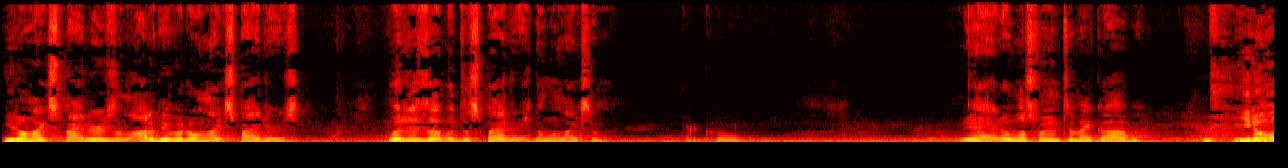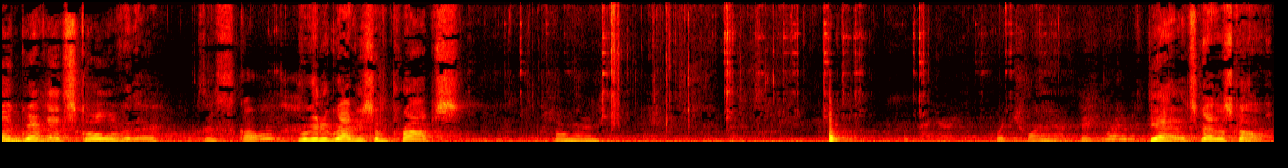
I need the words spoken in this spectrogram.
You don't like spiders? A lot of people don't like spiders. What is up with the spiders? No one likes them. They're cool. Yeah, it almost went into my gob. You know what? Grab that skull over there. The skull? We're gonna grab you some props. Hold on. Which one? That big one? Yeah, let's grab a skull.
